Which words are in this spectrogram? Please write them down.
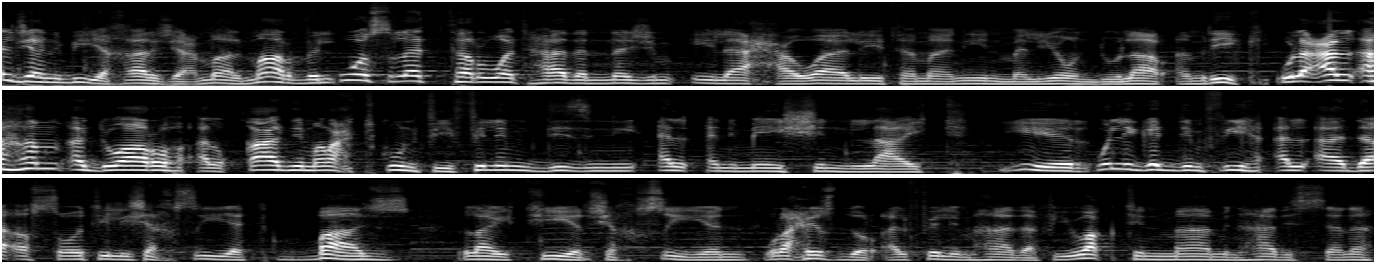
الجانبية خارج أعمال مارفل وصلت ثروة هذا النجم إلى حوالي 80 مليون دولار أمريكي. ولعل أهم أدواره القادمة راح تكون في فيلم ديزني ال animation Lightyear واللي قدم فيه الأداء الصوتي لشخصية Buzz Lightyear شخصيا وراح يصدر الفيلم هذا في وقت ما من هذه السنة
